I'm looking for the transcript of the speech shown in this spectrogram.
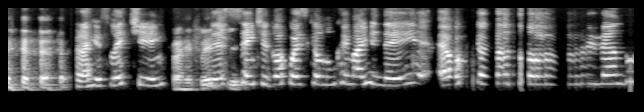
para refletir, hein? Para refletir. Nesse sentido, uma coisa que eu nunca imaginei, é o que eu estou vivendo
